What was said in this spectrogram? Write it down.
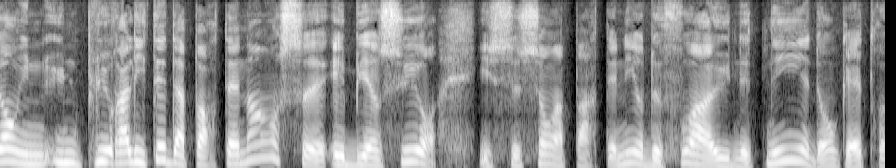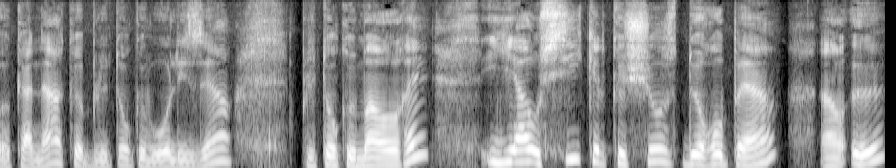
ont une, pluralité d'appartenance, et bien sûr, ils se sont appartenir de fois à une ethnie, donc être kanak plutôt que wallisien, plutôt que maoré, il y a aussi quelque chose d'européen en eux.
